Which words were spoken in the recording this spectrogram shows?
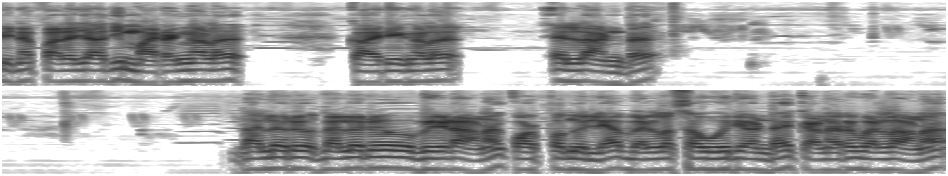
പിന്നെ പലജാതി മരങ്ങൾ കാര്യങ്ങൾ എല്ലാം ഉണ്ട്. നല്ലൊരു നല്ലൊരു വീടാണ്. കുഴപ്പമൊന്നുമില്ല. വെള്ള സൗകര്യമുണ്ട്. കിണർ വെള്ളമാണ്.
